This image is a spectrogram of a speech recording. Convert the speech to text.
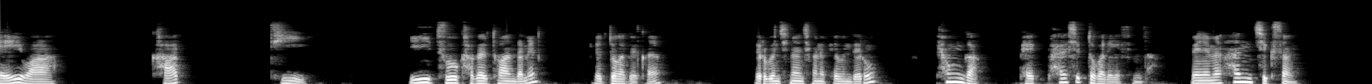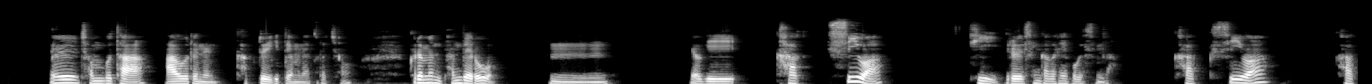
A와 각 D 이 두 각을 더한다면 몇 도가 될까요? 여러분 지난 시간에 배운 대로 평각 180도가 되겠습니다. 왜냐하면 한 직선 을 전부 다 아우르는 각도이기 때문에 그렇죠. 그러면 반대로 음, 여기 각 C와 D를 생각을 해보겠습니다. 각 C와 각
